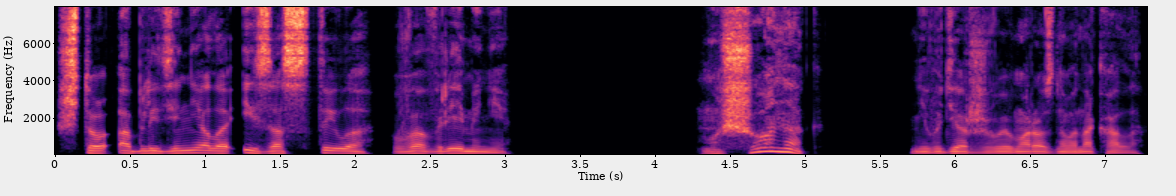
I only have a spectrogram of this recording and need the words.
что обледенела и застыла во времени — «Мышонок?» — не выдерживаю морозного накала.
